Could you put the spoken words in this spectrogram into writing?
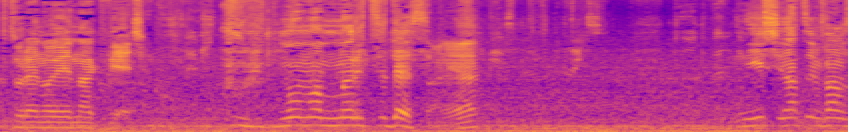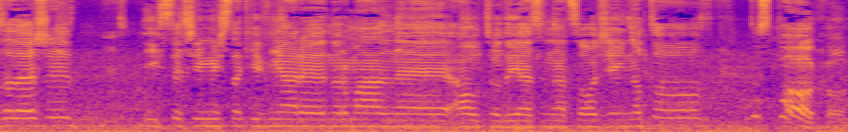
które no jednak wiecie, no mam Mercedesa, nie? Jeśli na tym Wam zależy i chcecie mieć takie w miarę normalne auto do jazdy na co dzień, no to, to spoko.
